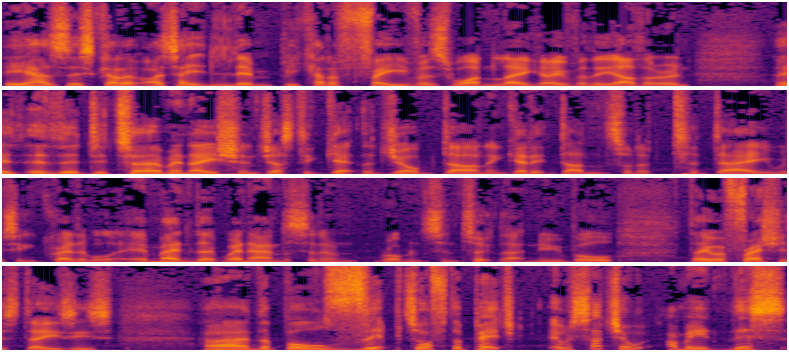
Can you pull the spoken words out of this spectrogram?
he has this kind of, I say limp, he kind of favours one leg over the other. And the, determination just to get the job done and get it done sort of today was incredible. It meant that when Anderson and Robinson took that new ball, they were fresh as daisies, and the ball zipped off the pitch. It was such a. I mean, this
